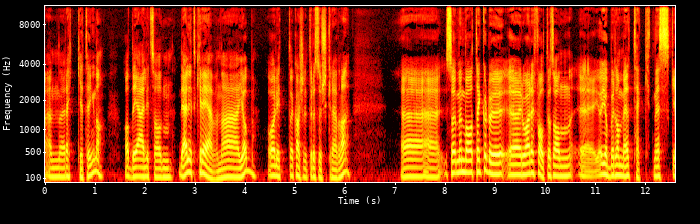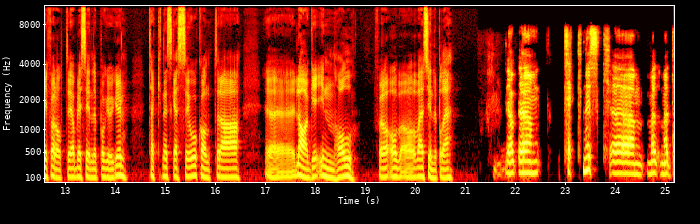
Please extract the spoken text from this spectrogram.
en rekke ting. da. Og det er litt, sånn, det er litt krevende jobb, og litt, kanskje litt ressurskrevende. Uh, så, men hva tenker du, uh, Roar, i forhold til sånn, uh, å jobbe sånn mer teknisk i forhold til å bli synlig på Google? Teknisk SEO kontra lage innhold for å, å, å, være synlig på det? Ja, um, teknisk med, med,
